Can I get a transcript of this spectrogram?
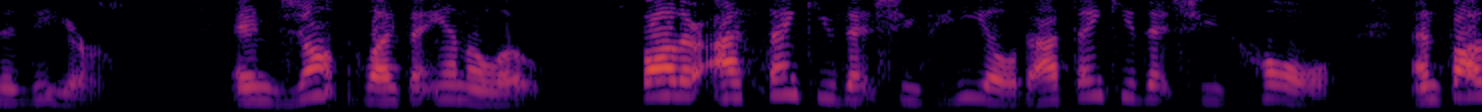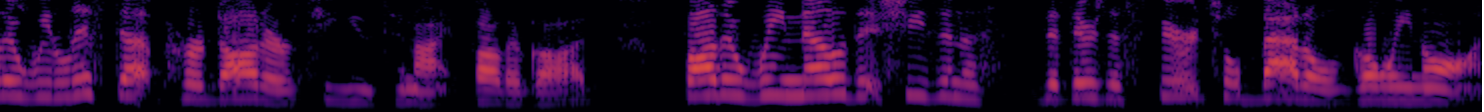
the deer and jump like the antelope. Father, I thank you that she's healed. I thank you that she's whole. And Father, we lift up her daughter to you tonight, Father God. Father, we know that she's in a that there's a spiritual battle going on.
